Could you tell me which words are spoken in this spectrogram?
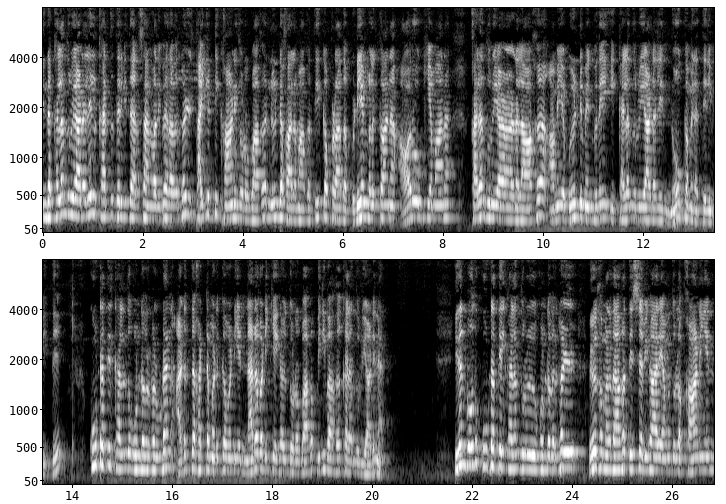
இந்த கலந்துரையாடலில் கருத்து தெரிவித்த அரசாங்க அதிபர் அவர்கள் தையட்டி காணி தொடர்பாக நீண்ட காலமாக தீர்க்கப்படாத விடயங்களுக்கான ஆரோக்கியமான கலந்துரையாடலாக அமைய வேண்டும் என்பதே இக்கலந்துரையாடலின் நோக்கம் என தெரிவித்து கூட்டத்தில் கலந்து கொண்டவர்களுடன் அடுத்த கட்டம் எடுக்க வேண்டிய நடவடிக்கைகள் தொடர்பாக விரிவாக கலந்துரையாடினர். இதன்போது கூட்டத்தில் கலந்து கொண்டவர்கள் ஏகமனதாக திசவிகாரை அமைந்துள்ள காணியின்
